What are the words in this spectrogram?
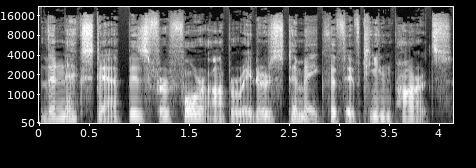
The next step is for four operators to make the 15 parts.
